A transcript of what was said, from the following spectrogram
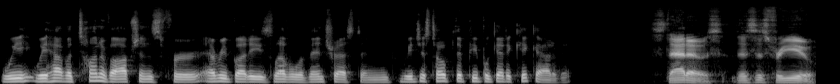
we we have a ton of options for everybody's level of interest and we just hope that people get a kick out of it statos this is for you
